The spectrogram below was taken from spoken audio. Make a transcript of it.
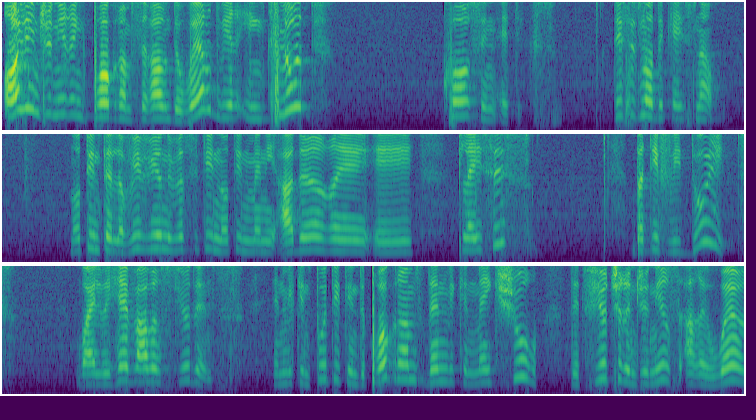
all engineering programs around the world will include course in ethics. This is not the case now. Not in Tel Aviv University, not in many other uh, uh, places. But if we do it while we have our students and we can put it in the programs, then we can make sure that future engineers are aware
